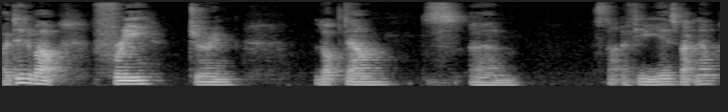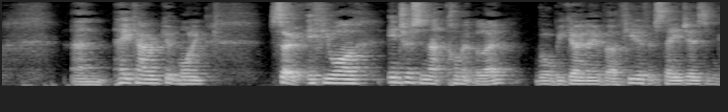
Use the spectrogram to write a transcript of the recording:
I did about three during lockdown, um, starting a few years back now. And hey, Karen, good morning. So if you are interested in that, comment below. We'll be going over a few different stages in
